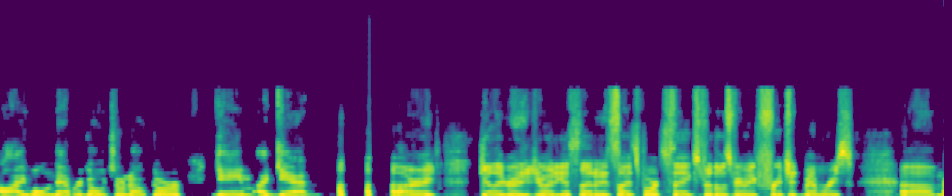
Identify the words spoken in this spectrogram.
I will never go to an outdoor game again. All right. Kelly Hrudey joining us on Inside Sports. Thanks for those very frigid memories. Um,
